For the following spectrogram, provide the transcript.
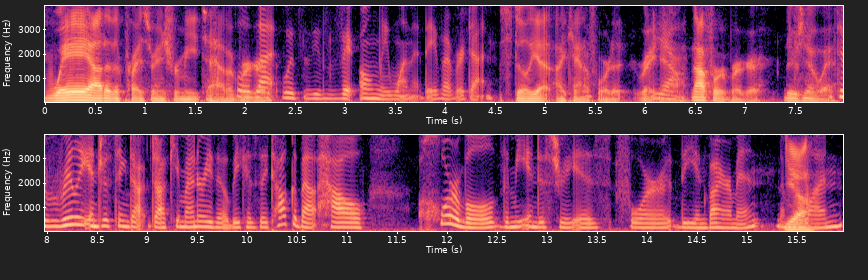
way out of the price range for me to have a Well, burger. that was the only one that they've ever done. Still yet, I can't afford it right Yeah. now. Not for a burger. There's no way. It's a really interesting doc- documentary, though, because they talk about how horrible the meat industry is for the environment, number Yeah. one,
